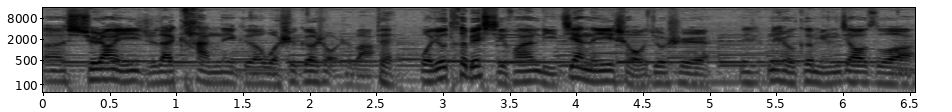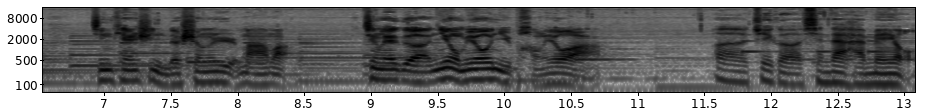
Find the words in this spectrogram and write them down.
呃，学长也一直在看那个《我是歌手》是吧？对，我就特别喜欢李健的一首，就是那那首歌名叫做《今天是你的生日，妈妈》。静雷哥，你有没有女朋友啊？呃，这个现在还没有。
